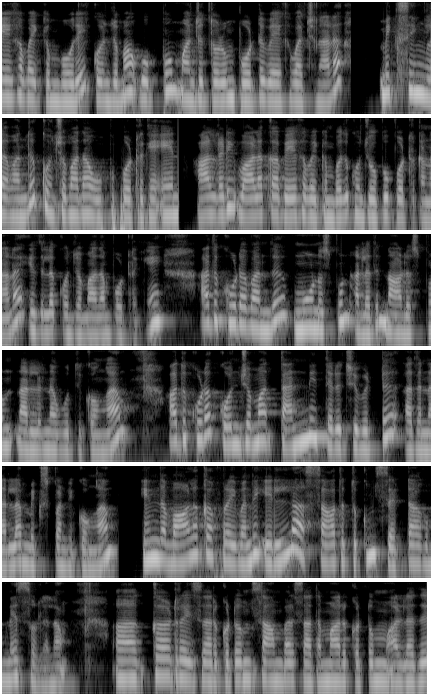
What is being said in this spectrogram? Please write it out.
வேக வைக்கும் போதே கொஞ்சமாக உப்பும் மஞ்சத்தூளும் போட்டு வேக வச்சனால மிக்சிங்கில் வந்து கொஞ்சமாக தான் உப்பு போட்டிருக்கேன். ஏன் ஆல்ரெடி வாழைக்காய் வேக வைக்கும்போது கொஞ்சம் உப்பு போட்டிருக்கனால இதில் கொஞ்சமாக தான் போட்டிருக்கேன். அது கூட வந்து மூணு ஸ்பூன் அல்லது நாலு ஸ்பூன் நல்லெண்ணெய் ஊற்றிக்கோங்க அது கூட கொஞ்சமாக தண்ணி தெளித்து விட்டு அதை நல்லா மிக்ஸ் பண்ணிக்கோங்க. இந்த வாழைக்காய் ஃப்ரை வந்து எல்லா சாதத்துக்கும் செட் ஆகும்னே சொல்லலாம். கர்ட் ரைஸாக இருக்கட்டும் சாம்பார் சாதமாக இருக்கட்டும் அல்லது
